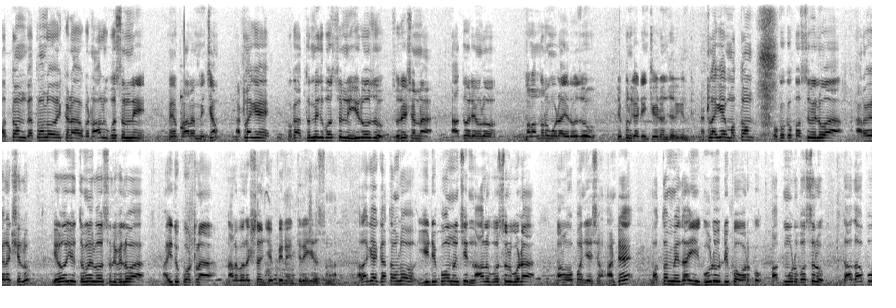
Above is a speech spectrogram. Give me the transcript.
మొత్తం గతంలో ఇక్కడ ఒక నాలుగు బస్సుల్ని మేము ప్రారంభించాం. అట్లాగే ఒక తొమ్మిది బస్సుల్ని ఈరోజు సురేష్ అన్న ఆధ్వర్యంలో మనందరం కూడా ఈరోజు రిబ్బన్ కటింగ్ చేయడం జరిగింది. అట్లాగే మొత్తం ఒక్కొక్క బస్సు విలువ అరవై లక్షలు. ఈరోజు తొమ్మిది బస్సుల విలువ ఐదు కోట్ల నలభై లక్షలు అని చెప్పి నేను తెలియజేస్తున్నా. అలాగే గతంలో ఈ డిపో నుంచి నాలుగు బస్సులు కూడా మనం ఓపెన్ చేసాం అంటే మొత్తం మీద ఈ గూడూరు డిపో వరకు పదమూడు బస్సులు దాదాపు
